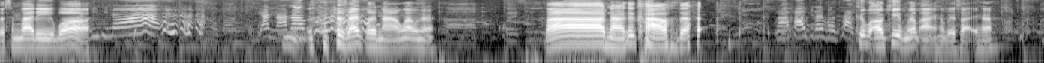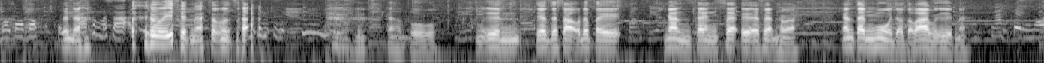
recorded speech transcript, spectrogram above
จะสำบายดีอยู่บ่พี่น้องย่านน้าลำใส่เปิดหนาวมากมึงอะป้าหนาคือขาวแต่นาข้าวจะได้มาถักคือบ่เอาคีบมันกับอ่ายหาไปใส่ฮะ บ่บ่บ่เป็นไงธรรมศาสตร์อุ้ยอยากนะสมุทรสาครครับปูมืออื่นเตรียมจะเสาร์ได้ไปงานแต่งแฟนเออแฟนเหรองานแต่งหมู่เจ้าแต่ว่ามืออื่นนะ งานแต่งเนาะ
